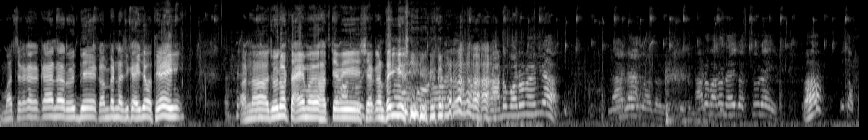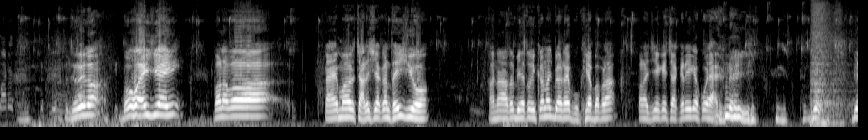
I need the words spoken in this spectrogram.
મારા ચકા કાકા અને રોહિત બે કમ્પેટ નજીક આવી જવા થઈ અને જોઈ લો ટાઈમ સત્યાવીસ સેકન્ડ થઈ ગઈ જોઈ લો બહુ આવી ગયા એ પણ હવે ટાઈમર ચાલીસ સેકન્ડ થઈ ગયો. અને આ તો બે તો એકન જ બેઠા ભૂખ્યા બાપડા. પણ હજી કે ચકરી કે કોઈ આવ્યું નહીં. જો બે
